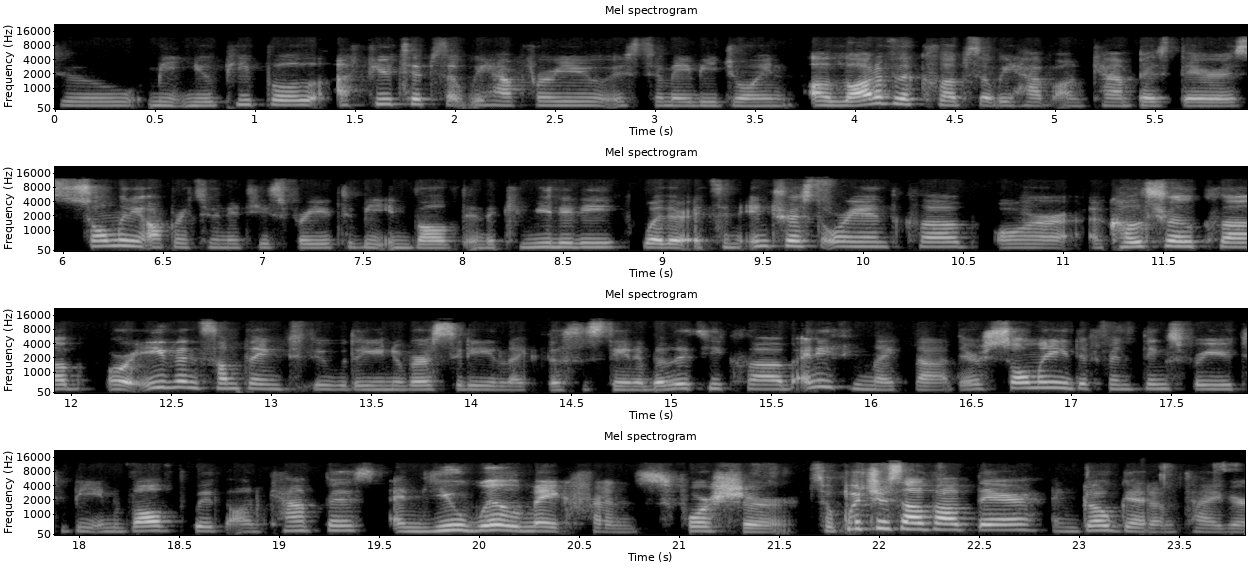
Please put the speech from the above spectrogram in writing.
to meet new people a few tips that we have for you is to maybe join a lot of the clubs that we have on campus. There's so many opportunities for you to be involved in the community whether it's an interest oriented club or a cultural club or even something to do with the university like the sustainability club anything like that. There's so many different things for you to be involved with on campus and you will make friends for sure. So put yourself out there and go get them tiger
